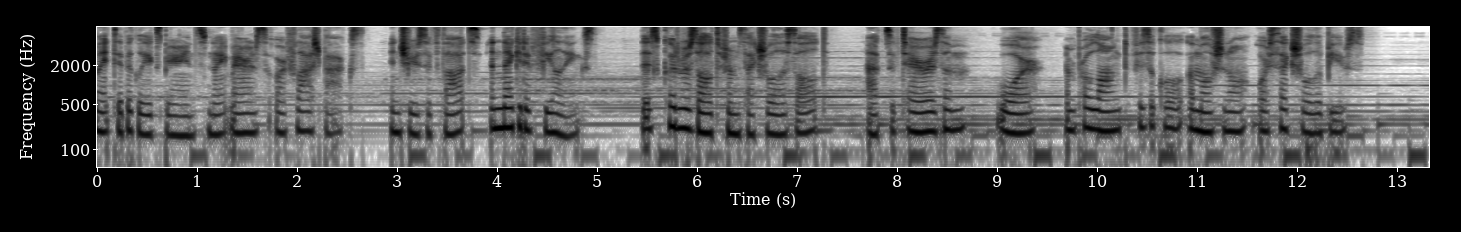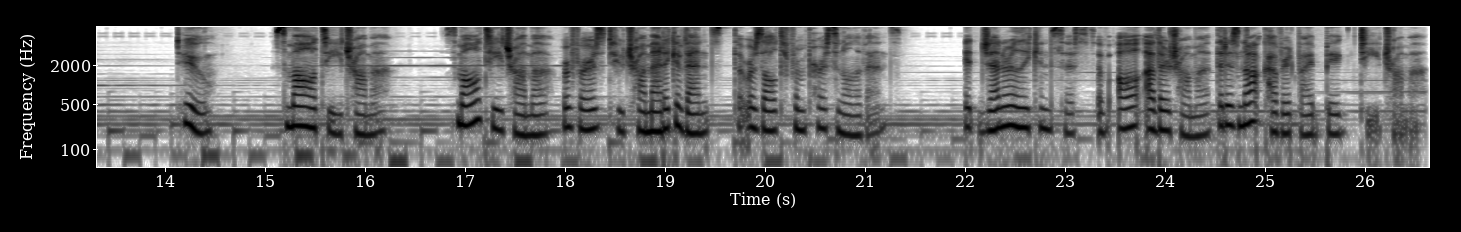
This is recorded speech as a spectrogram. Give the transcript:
might typically experience nightmares or flashbacks, intrusive thoughts, and negative feelings. This could result from sexual assault, acts of terrorism, war, and prolonged physical, emotional, or sexual abuse. Two, small T trauma. Small T trauma refers to traumatic events that result from personal events. It generally consists of all other trauma that is not covered by big T trauma.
